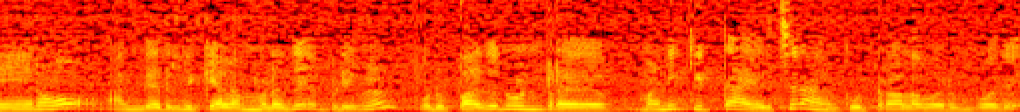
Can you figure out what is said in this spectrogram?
நேரம் அங்கேருந்து கிளம்புனது எப்படின்னா ஒரு பதினொன்றரை மணிக்கிட்ட ஆயிடுச்சு நாங்கள் குற்றாலம் வரும்போதே.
